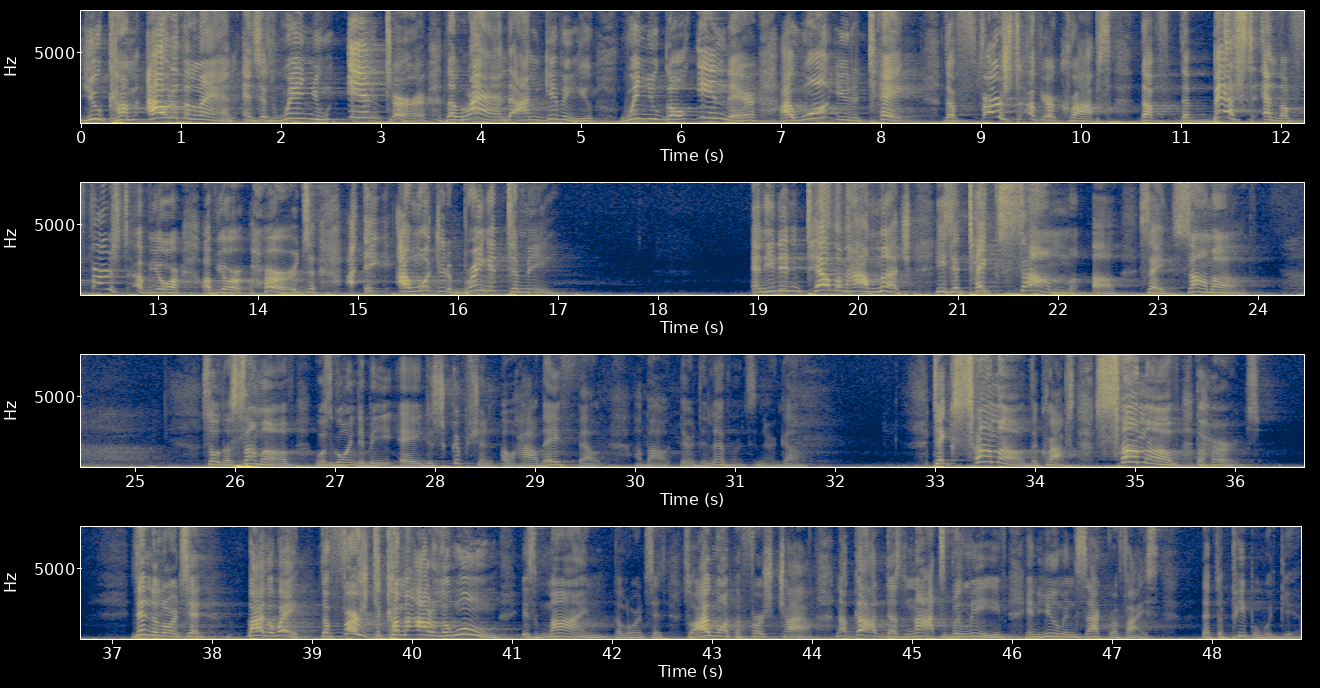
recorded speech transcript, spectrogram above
you come out of the land and says when you enter the land i'm giving you when you go in there i want you to take the first of your crops the, the best and the first of your of your herds. I, I want you to bring it to me. And he didn't tell them how much. He said take some of say some of. So the sum of was going to be a description of how they felt about their deliverance and their God. Take some of the crops, some of the herds. Then the Lord said, by the way, the first to come out of the womb is mine, the Lord says. So I want the first child. Now, God does not believe in human sacrifice that the people would give.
